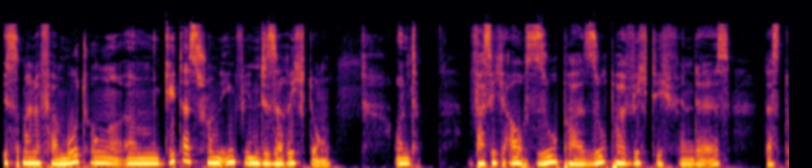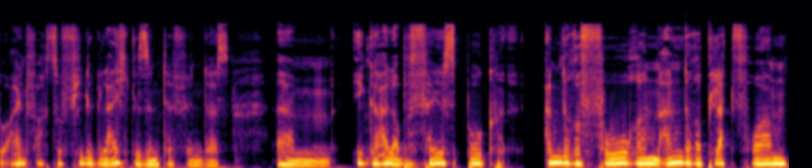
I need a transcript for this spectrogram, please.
ist meine Vermutung, ähm, geht das schon irgendwie in diese Richtung? Und was ich auch super, super wichtig finde, ist, dass du einfach so viele Gleichgesinnte findest. Ähm, egal ob Facebook, andere Foren, andere Plattformen.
